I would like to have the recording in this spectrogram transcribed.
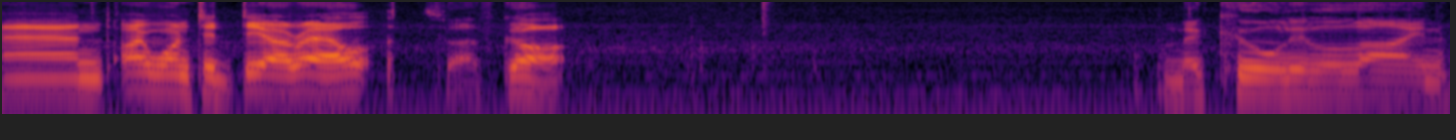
and I wanted DRL, so I've got my cool little line.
